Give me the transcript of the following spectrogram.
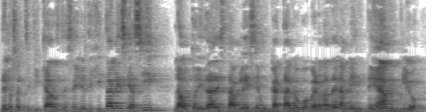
de los certificados de sellos digitales y así la autoridad establece un catálogo verdaderamente amplio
